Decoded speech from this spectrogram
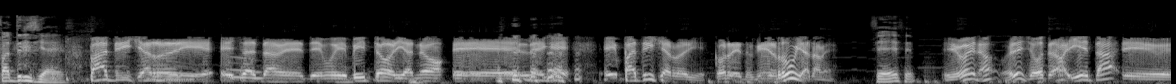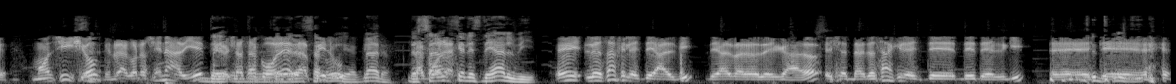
Patricia es. Patricia Rodríguez, exactamente, muy. Victoria, no, eh. Eh, Patricia Rodríguez, correcto, que es rubia también. Sí, sí. Y bueno, por eso otra esta, eh, Moncillo, Sí. que no la conoce nadie, pero ya sacó de, la Raza Perú. Rubia, claro. Los la- Ángeles de Albi. Eh, Los Ángeles de Albi, de Álvaro Delgado, Los Ángeles de, de Delgui, eh, este,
